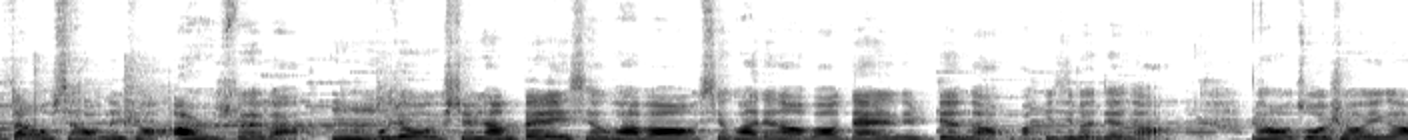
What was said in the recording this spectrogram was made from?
我当时我想，我那时候二十岁吧，嗯，我就身上背了一斜挎包，斜挎电脑包，带的那是电脑嘛，笔记本电脑，然后左手一个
